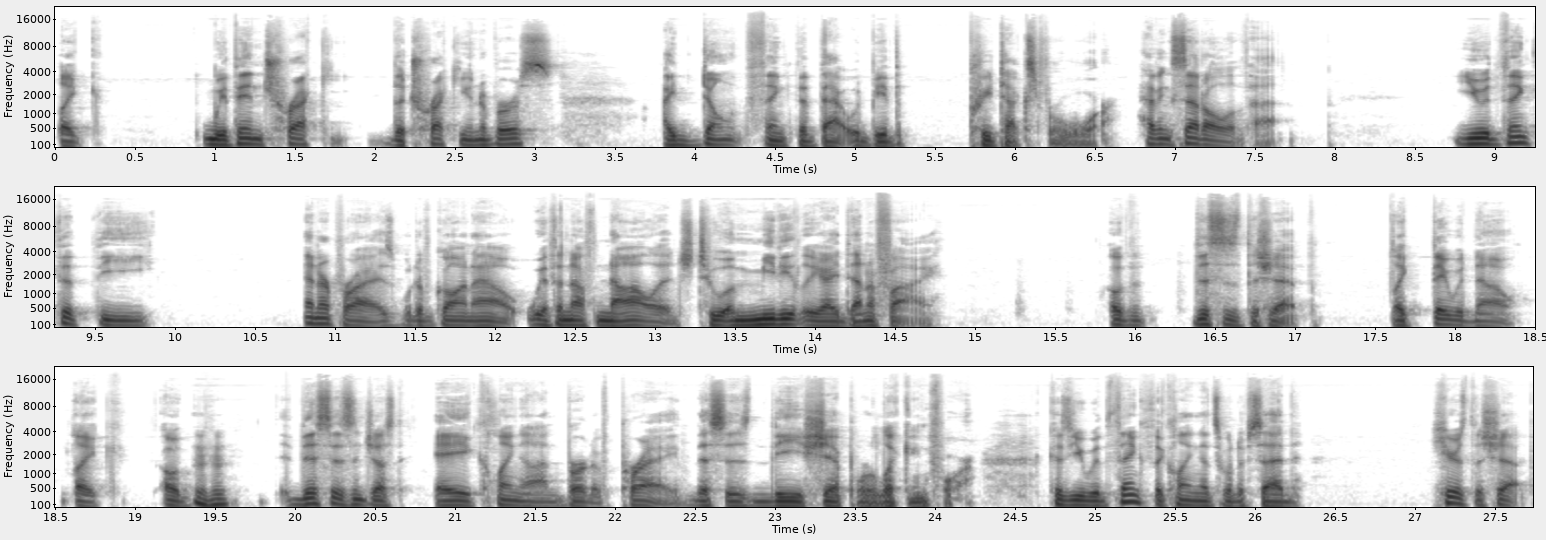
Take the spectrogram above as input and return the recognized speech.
like within Trek, the Trek universe. I don't think that that would be the pretext for war. Having said all of that, you would think that the Enterprise would have gone out with enough knowledge to immediately identify, oh, the, this is the ship. Like they would know, like, oh, mm-hmm. this isn't just a Klingon bird of prey. This is the ship we're looking for. Because you would think the Klingons would have said, here's the ship.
